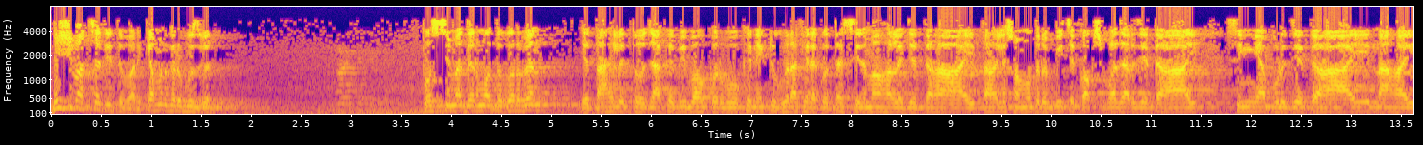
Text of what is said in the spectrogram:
বেশি বাচ্চা দিতে পারে। কেমন করে বুঝবেন পশ্চিমাদের মতো করবেন, যে তাহলে তো যাকে বিবাহ করব ওখানে একটু ঘোরাফেরা করতে হয়, সিনেমা হলে যেতে হয়, তাহলে সমুদ্র বিচে কক্সবাজার যেতে হয়, সিঙ্গাপুর যেতে হয়, না হয়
